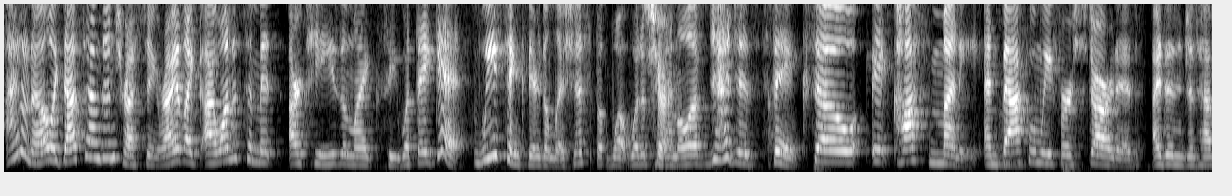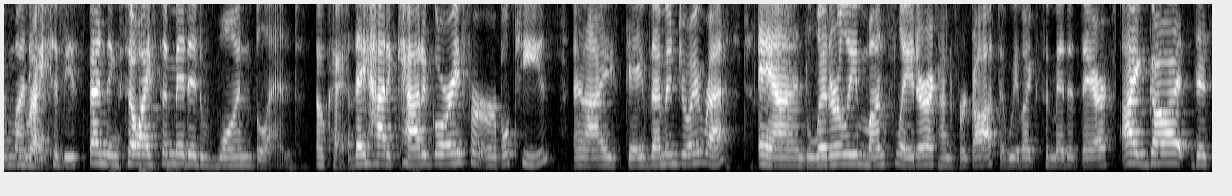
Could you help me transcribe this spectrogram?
I don't know, like that sounds interesting, right? Like I want to submit our teas and like see what they get. We think they're delicious, but what would a Sure. panel of judges think? So it costs money. And back mm. when we first started, I didn't just have money Right. to be spending. So I submitted one blend. Okay. They had a category for herbal teas, and I gave them Enjoy Rest. And literally months later, I kind of forgot that we like submitted there. I got this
